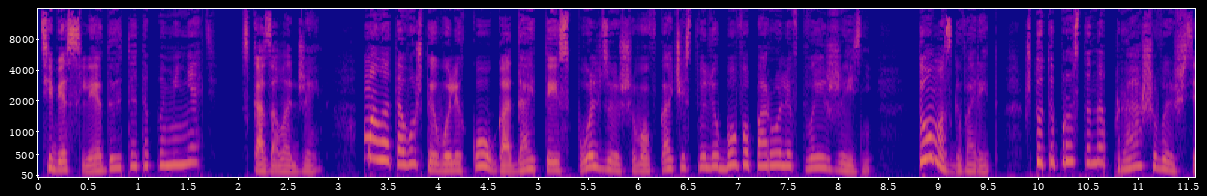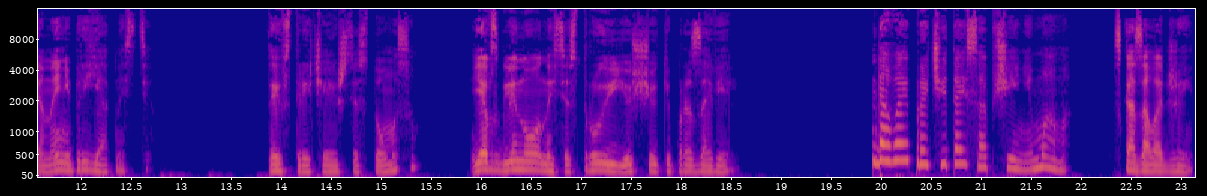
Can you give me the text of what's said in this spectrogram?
«Тебе следует это поменять», — сказала Джейн. «Мало того, что его легко угадать, ты используешь его в качестве любого пароля в твоей жизни — Томас говорит, что ты просто напрашиваешься на неприятности. Ты встречаешься с Томасом? Я взглянула на сестру, и ее щеки прозовели. «Давай прочитай сообщение, мама», — сказала Джейн.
